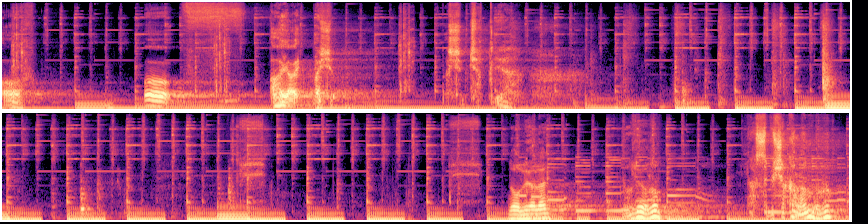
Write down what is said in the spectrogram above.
Of. Of. Ay ay başım. Başım çatlıyor. Ne oluyor lan? Ne oluyor oğlum? Nasıl bir şaka lan bu?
